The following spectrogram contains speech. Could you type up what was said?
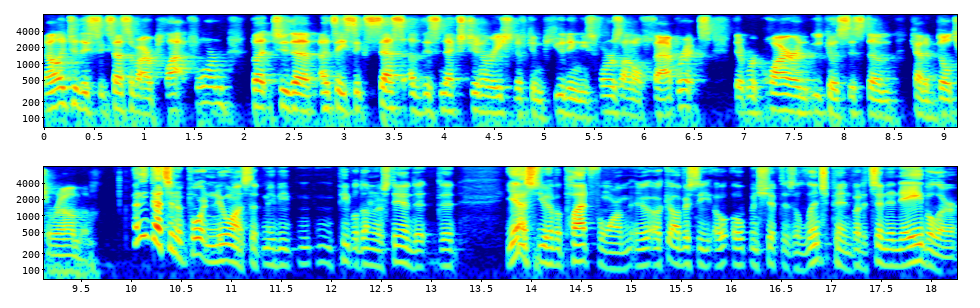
not only to the success of our platform, but to the, I'd say, success of this next generation of computing, these horizontal fabrics that require an ecosystem kind of built around them. I think that's an important nuance that maybe people don't understand that, that yes, you have a platform, uh, obviously OpenShift is a linchpin, but it's an enabler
